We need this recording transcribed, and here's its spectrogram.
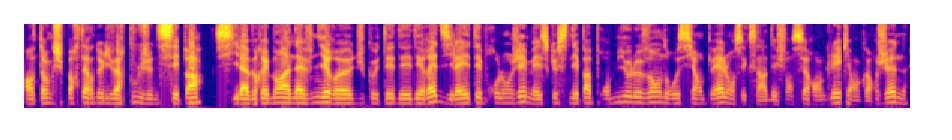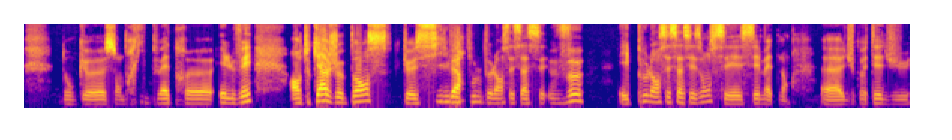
en tant que supporter de Liverpool, je ne sais pas s'il a vraiment un avenir euh, du côté des, Reds. Il a été prolongé, mais est-ce que ce n'est pas pour mieux le vendre aussi en PL On sait que c'est un défenseur anglais qui est encore jeune, donc euh, son prix peut être élevé. En tout cas, je pense que si Liverpool peut lancer sa veut et peut lancer sa saison, c'est maintenant. du côté du,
